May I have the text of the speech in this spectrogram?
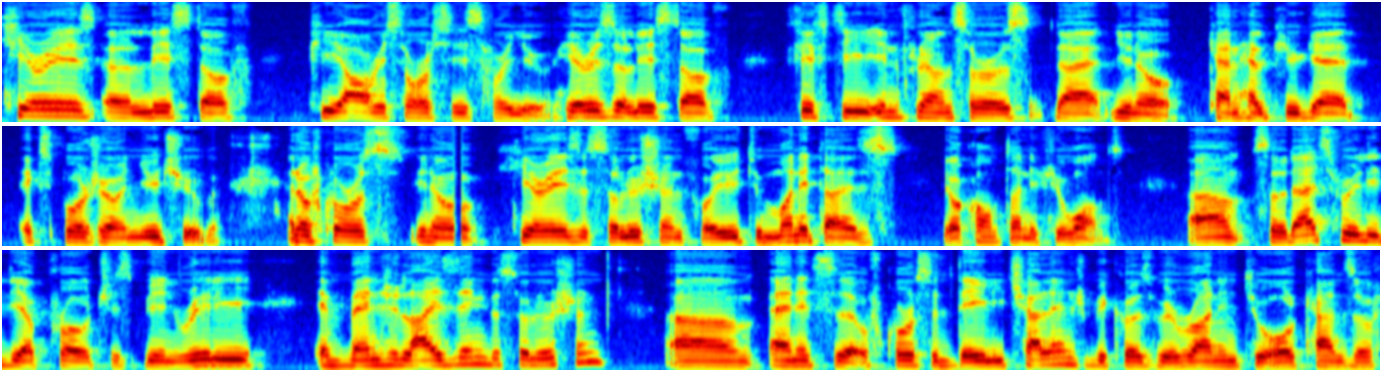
Here is a list of PR resources for you. Here is a list of 50 influencers that, you know, can help you get exposure on YouTube. And of course, you know, here is a solution for you to monetize your content if you want. Um, so that's really the approach. It's been really evangelizing the solution. Um, and it's, uh, of course, a daily challenge because we run into all kinds of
